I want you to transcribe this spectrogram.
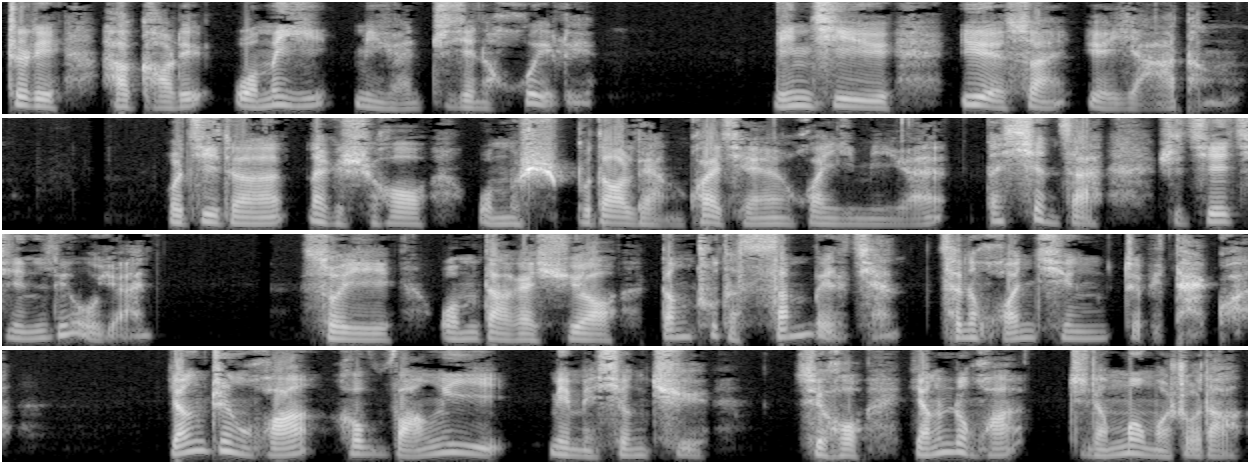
这里还要考虑我们与美元之间的汇率。林奇宇越算越牙疼。我记得那个时候我们是不到两块钱换一美元，但现在是接近六元，所以我们大概需要当初的三倍的钱才能还清这笔贷款。杨振华和王毅面面相觑，最后杨振华只能默默说道：“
